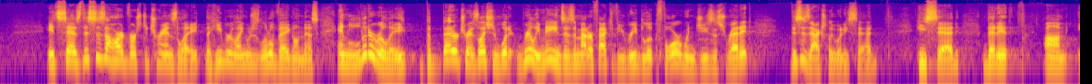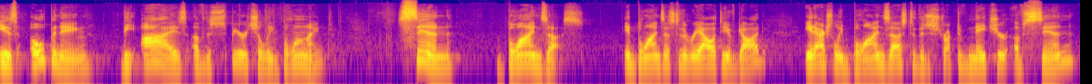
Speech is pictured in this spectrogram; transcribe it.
It says this is a hard verse to translate. The Hebrew language is a little vague on this. And literally, the better translation, what it really means, as a matter of fact, if you read Luke 4 when Jesus read it, this is actually what he said. He said that it um, is opening the eyes of the spiritually blind. Sin blinds us. It blinds us to the reality of God. It actually blinds us to the destructive nature of sin.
